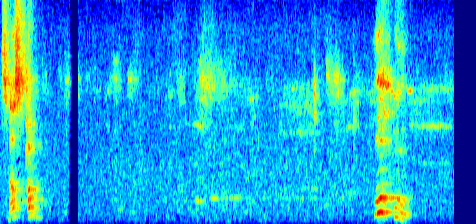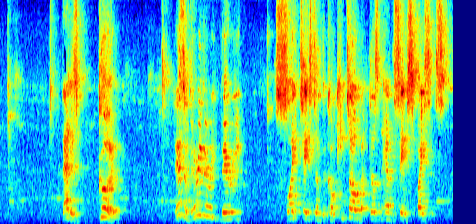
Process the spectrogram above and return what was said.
it smells potent. Woo! That is good. There's a very, slight taste of the coquito, but doesn't have the same spices.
